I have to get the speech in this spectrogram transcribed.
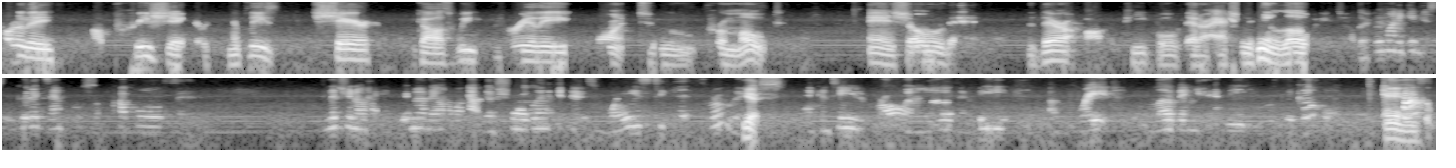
totally appreciate everything. And please share because we really want to promote and show that there are people that are actually in love with each other. We want to give you some good examples of couples and let you know, hey, you're not the only one out there struggling, and there's ways to get through it. Yes. and continue to grow and love and be a great, loving, happy, healthy couple. It's And- possible.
